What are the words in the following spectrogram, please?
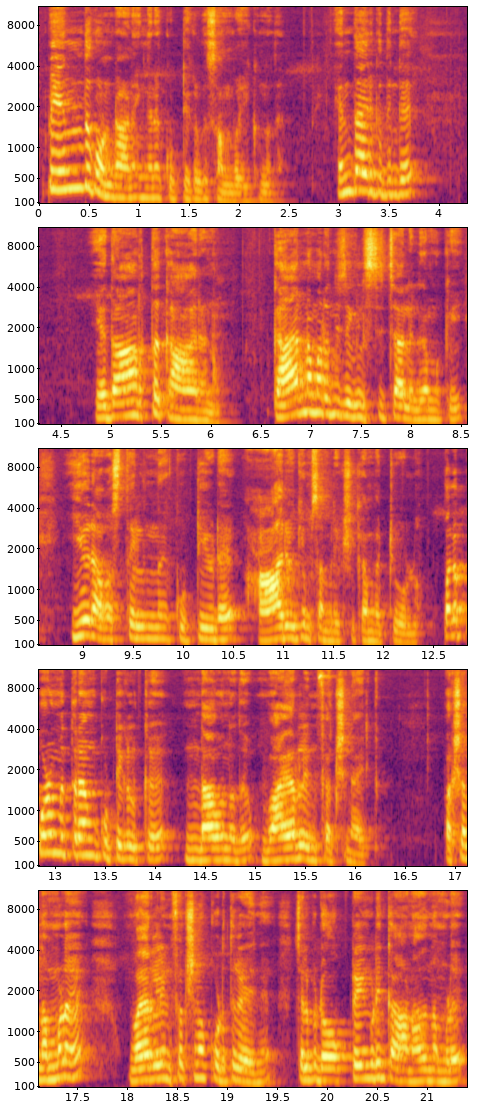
അപ്പോൾ എന്തുകൊണ്ടാണ് ഇങ്ങനെ കുട്ടികൾക്ക് സംഭവിക്കുന്നത്? എന്തായിരിക്കും ഇതിന്റെ യഥാർത്ഥ കാരണം? കാരണമറിഞ്ഞ് ചികിത്സിച്ചാലല്ലേ നമുക്ക് ഈ ഒരു അവസ്ഥയിൽ നിന്ന് കുട്ടിയുടെ ആരോഗ്യം സംരക്ഷിക്കാൻ പറ്റുള്ളൂ പലപ്പോഴും ഇത്തരം കുട്ടികൾക്ക് ഉണ്ടാവുന്നത് വൈറൽ ഇൻഫെക്ഷൻ ആയിരിക്കും. പക്ഷെ നമ്മൾ വൈറൽ ഇൻഫെക്ഷനൊക്കെ കൊടുത്തു കഴിഞ്ഞ് ചിലപ്പോൾ ഡോക്ടറെയും കൂടി കാണാതെ നമ്മൾ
